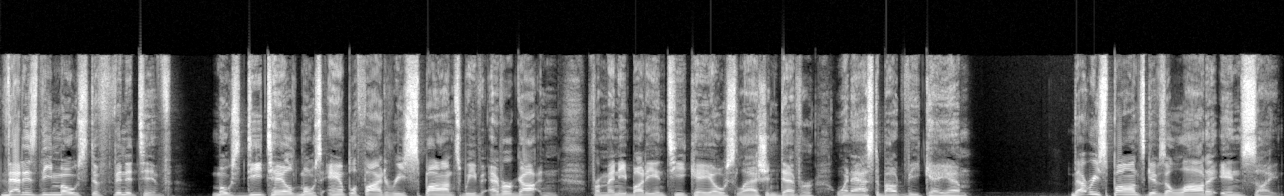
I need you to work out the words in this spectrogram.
That is the most definitive most detailed, most amplified response we've ever gotten from anybody in TKO slash Endeavor when asked about VKM. That response gives a lot of insight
